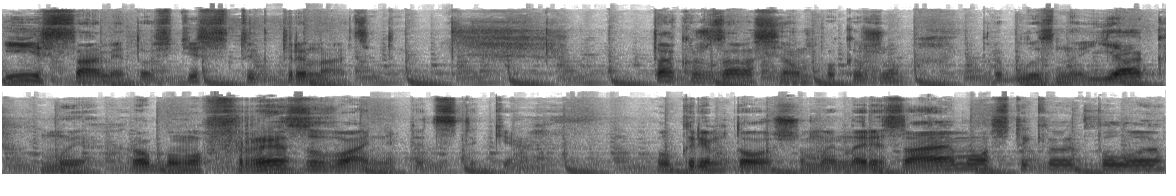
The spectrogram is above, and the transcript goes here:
і самі товсті стик 13. Також зараз я вам покажу приблизно, як ми робимо фрезування під стики. Окрім того, що ми нарізаємо ось такою пилою,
